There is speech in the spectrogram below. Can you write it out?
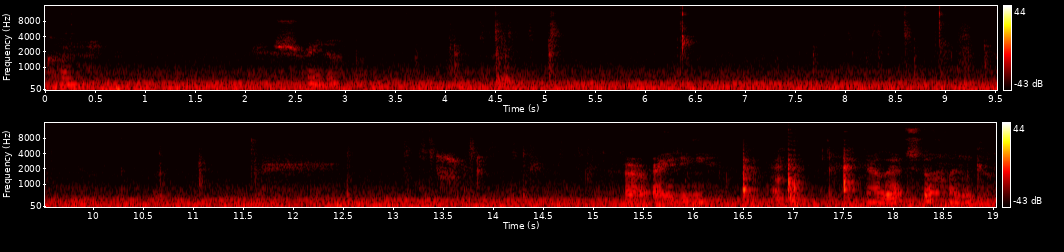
come straight up. Alrighty. Now that's the honeycomb.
